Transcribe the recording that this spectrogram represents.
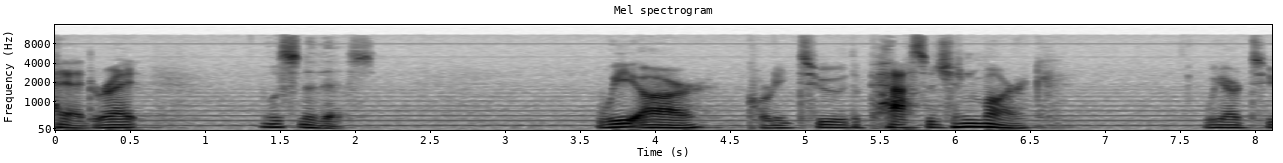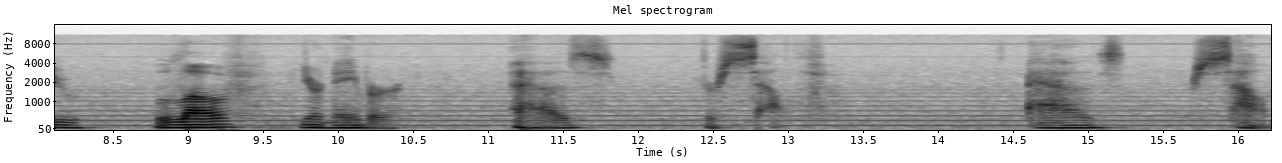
head, right? Listen to this. We are according to the passage in Mark, we are to love your neighbor as yourself. As yourself.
